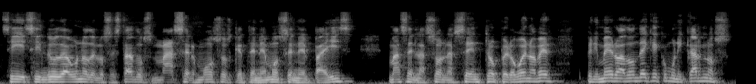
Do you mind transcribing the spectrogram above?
Sí, sin duda uno de los estados más hermosos que tenemos en el país, más en la zona centro. Pero bueno, a ver, primero, ¿a dónde hay que comunicarnos?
